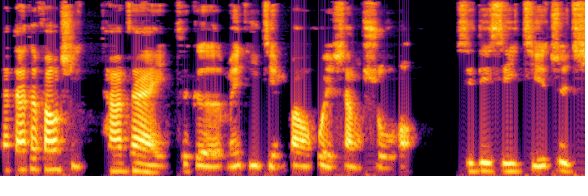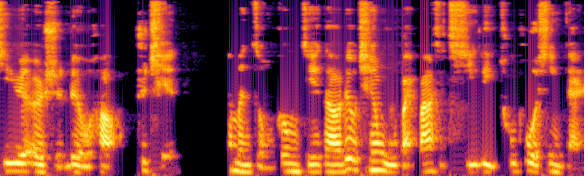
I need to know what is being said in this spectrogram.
那 Data Fauci 他在这个媒体简报会上说哦，CDC 截至七月二十六号之前，他们总共接到六千五百八十七例突破性感染。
